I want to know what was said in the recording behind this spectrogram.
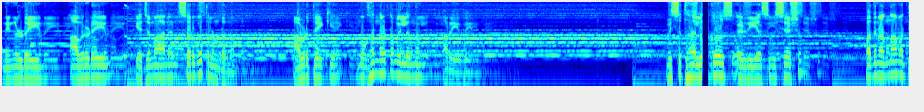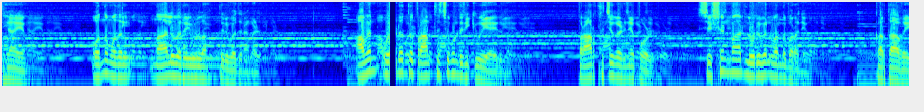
നിങ്ങളുടെയും അവരുടെയും യജമാനൻ സ്വർഗത്തിലുണ്ടെന്നും അവിടത്തേക്ക് മുഖനോട്ടമില്ലെന്നും അറിയുകയും വിശുദ്ധ ലൂക്കോസ് എഴുതിയ സുവിശേഷം പതിനൊന്നാം അധ്യായം ഒന്ന് മുതൽ നാല് വരെയുള്ള തിരുവചനങ്ങൾ. അവൻ ഒരിടത്ത് പ്രാർത്ഥിച്ചുകൊണ്ടിരിക്കുകയായിരുന്നു. പ്രാർത്ഥിച്ചു കഴിഞ്ഞപ്പോൾ ശിഷ്യന്മാരിൽ ഒരുവൻ വന്നു പറഞ്ഞു കർത്താവെ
